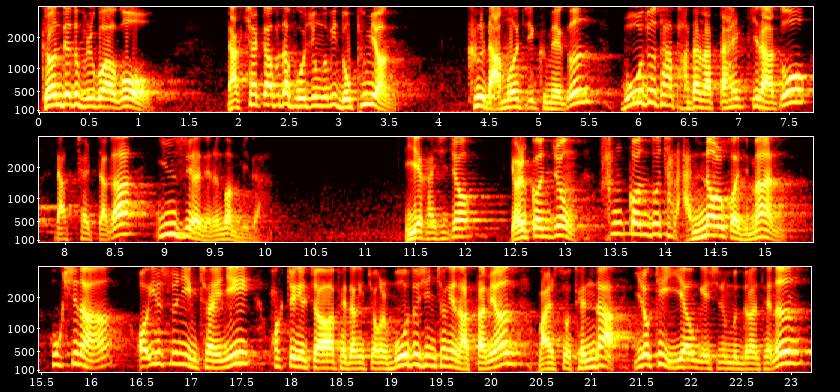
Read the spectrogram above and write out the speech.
그런데도 불구하고 낙찰가보다 보증금이 높으면 그 나머지 금액은 모두 다 받아놨다 할지라도 낙찰자가 인수해야 되는 겁니다. 이해 가시죠? 10건 중 한 건도 잘 안 나올 거지만 혹시나 어, 1순위 임차인이 확정일자와 배당 신청을 모두 신청해 놨다면 말소 된다. 이렇게 이해하고 계시는 분들한테는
